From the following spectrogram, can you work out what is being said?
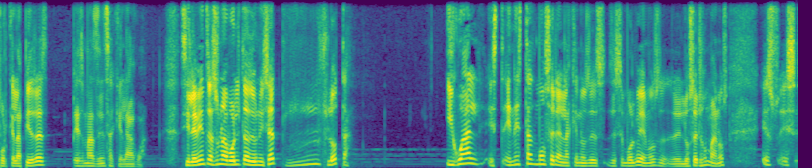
porque la piedra es, más densa que el agua. Si le avientas una bolita de unicet, flota. Igual, en esta atmósfera en la que nos desenvolvemos, los seres humanos, es,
